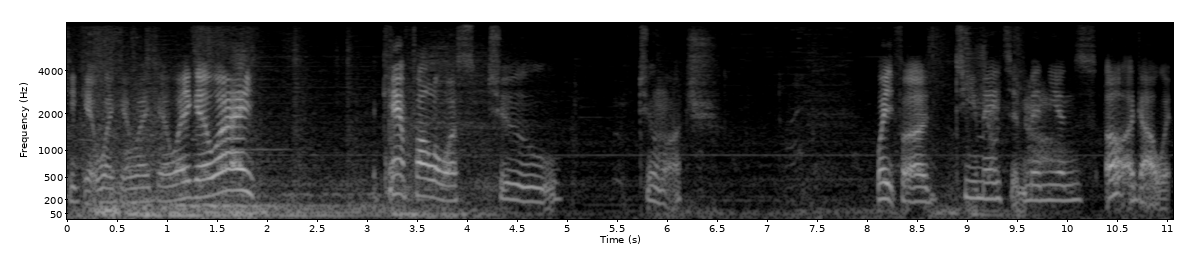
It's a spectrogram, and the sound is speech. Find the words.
Get, get away, get away, get away, get away! It can't follow us too, too much. Wait for teammates and minions. Oh, I gotta wait,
